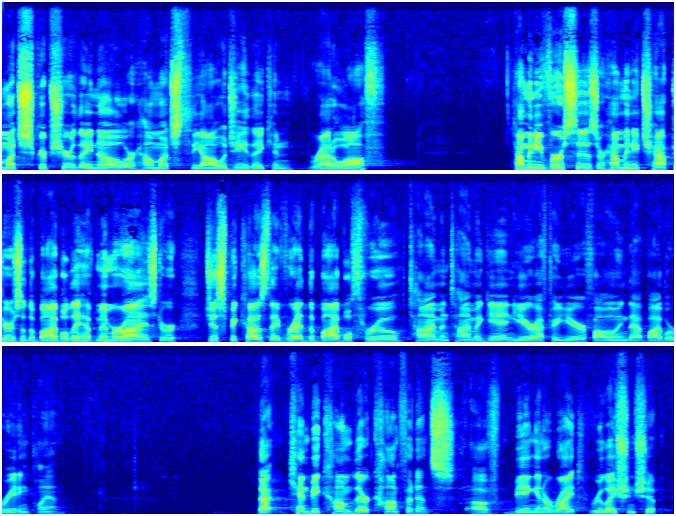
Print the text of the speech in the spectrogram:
much scripture they know or how much theology they can rattle off, how many verses or how many chapters of the Bible they have memorized, or just because they've read the Bible through time and time again, year after year, following that Bible reading plan. That can become their confidence of being in a right relationship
